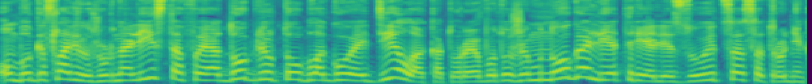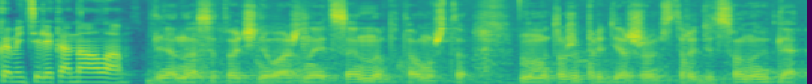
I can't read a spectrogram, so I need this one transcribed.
Он благословил журналистов и одобрил то благое дело, которое вот уже много лет реализуется сотрудниками телеканала. Для нас это очень важно и ценно, потому что ну, мы тоже придерживаемся традиционных для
